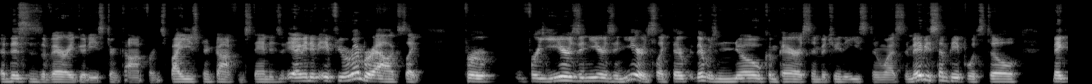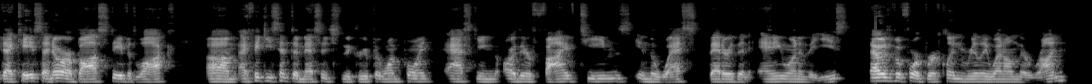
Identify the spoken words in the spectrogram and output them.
that this is a very good Eastern Conference by Eastern Conference standards. I mean, if, if you remember, Alex, like for for years and years and years, like there there was no comparison between the East and West, and maybe some people would still make that case. I know our boss, David Locke, um, I think he sent a message to the group at one point asking, Are there five teams in the West better than anyone in the East? That was before Brooklyn really went on their run.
